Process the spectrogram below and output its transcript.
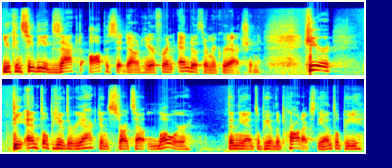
You can see the exact opposite down here for an endothermic reaction. Here, the enthalpy of the reactant starts out lower than the enthalpy of the products. The enthalpy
